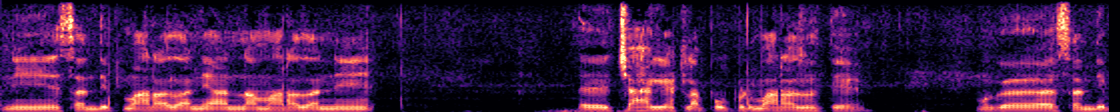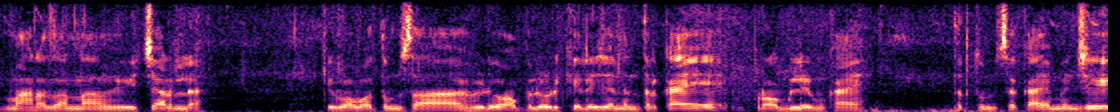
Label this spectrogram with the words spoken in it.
आणि संदीप महाराज आणि अण्णा महाराजांनी चहा घेतला पोपट महाराज होते. मग संदीप महाराजांना विचारलं की बाबा तुमचा व्हिडिओ अपलोड केल्याच्यानंतर काय प्रॉब्लेम काय? तर तुमचं काय म्हणजे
